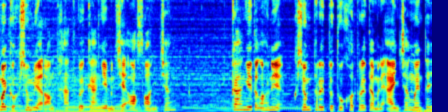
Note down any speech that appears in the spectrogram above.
មិនក៏ខ្ញុំមានអារម្មណ៍ថាធ្វើការងារមិនចេះអស់សោះអញ្ចឹងការងារទាំងអស់នេះខ្ញុំត្រូវទទួលខុសត្រូវតែម្នាក់ឯងអញ្ចឹងមែនទេ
